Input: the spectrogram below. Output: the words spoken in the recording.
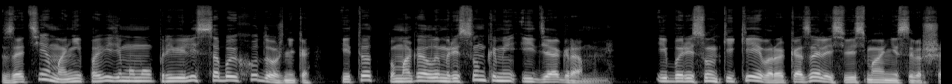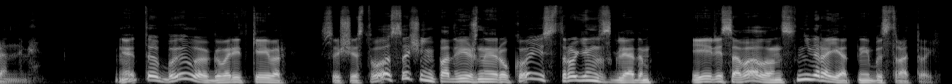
Затем они, по-видимому, привели с собой художника, и тот помогал им рисунками и диаграммами, ибо рисунки Кейвора казались весьма несовершенными. «Это было, — говорит Кейвор, — существо с очень подвижной рукой и строгим взглядом, и рисовал он с невероятной быстротой.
